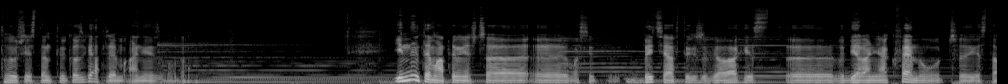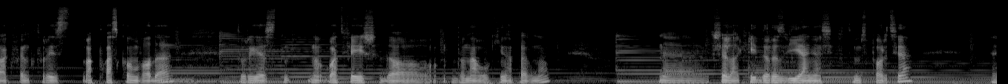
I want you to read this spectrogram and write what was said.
to już jestem tylko z wiatrem, a nie z wodą. Innym tematem jeszcze y, właśnie bycia w tych żywiołach jest y, wybieranie akwenu. Czy jest to akwen, który jest, ma płaską wodę, który jest no, łatwiejszy do, do nauki na pewno, e, wszelakiej, do rozwijania się w tym sporcie. E,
